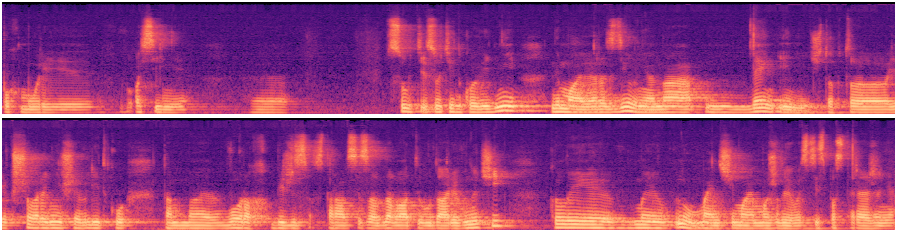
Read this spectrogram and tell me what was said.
похмурій осінні е, суті, сутінкові дні, немає розділення на день і ніч. Тобто, якщо раніше влітку там е, ворог більш старався завдавати ударів вночі, коли ми ну, менші маємо можливості спостереження,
